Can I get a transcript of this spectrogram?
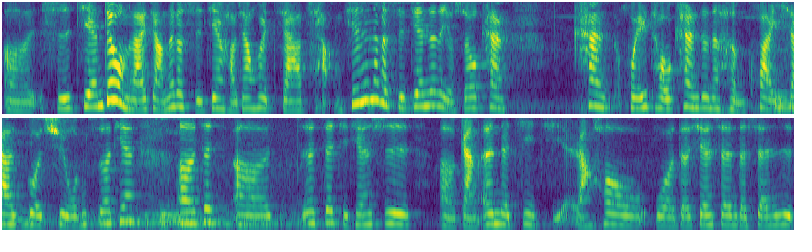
呃时间，对我们来讲，那个时间好像会加长。其实那个时间真的有时候看。看回头看，真的很快，一下过去。嗯、我们昨天，呃，这呃这这几天是呃感恩的季节，然后我的先生的生日，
